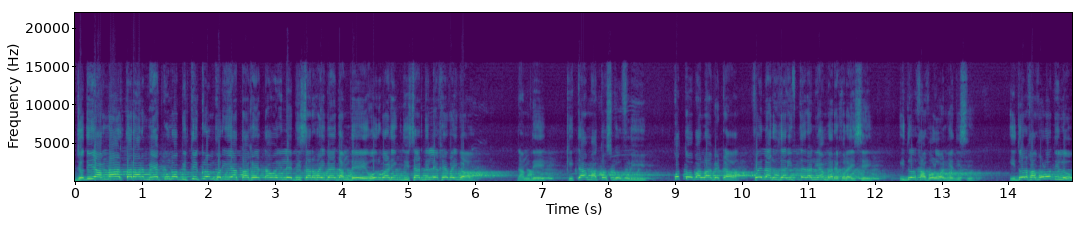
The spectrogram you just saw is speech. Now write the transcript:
যদি আপনার তার মেয়ে কোনো ব্যতিক্রম করিয়া তাকে তাহলে বিচার ভাইবাই দাম দে। হৌর বাড়ি বিচার দিলে খে ভাইবা দাম দে। কিতা মাতস গো কত বালা বেটা। পয়লা রোজার ইফতার আনি আমরা করাইছে ঈদর কাপড়ও আনিয়ে দিছে। ঈদর কাপড়ও দিল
